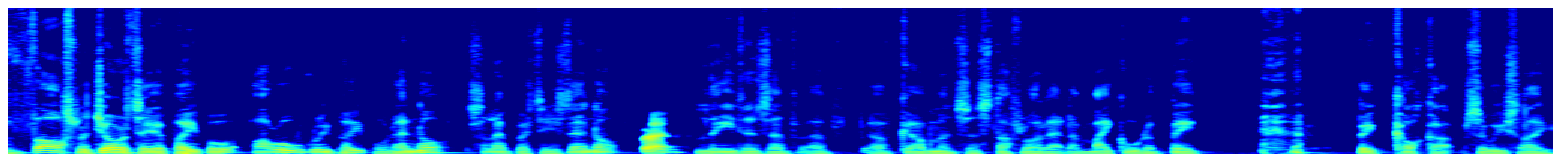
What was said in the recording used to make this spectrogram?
vast majority of people are ordinary people. They're not celebrities. They're not right. leaders of, of, of, governments and stuff like that that make all the big big cock ups, so we say.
